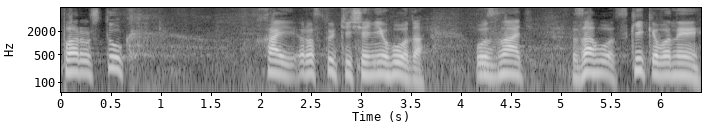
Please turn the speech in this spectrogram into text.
пару штук, хай ростуть в течение года. Узнати за год, скільки вони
